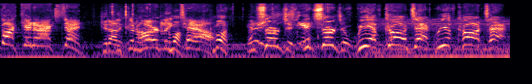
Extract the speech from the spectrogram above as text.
fucking accent! Get out You of can here. hardly Come on, tell! Come on, insurgent, insurgent. We have contact. We have contact.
